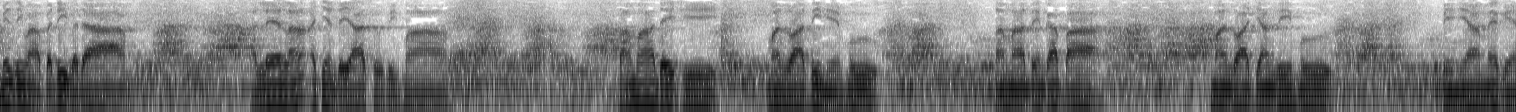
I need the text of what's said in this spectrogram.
မဇ္ဈိမပฏิပဒါ အလယ်လန်းအကျင့်တရားဆိုသည်မှာသမ္မာဒိဋ္ဌိမှန်စွာသိမြင်မှုသမ္မာသင်္ကပ္ပမှန်စွာကြံစည်မှုပညာမဲ့ခင်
